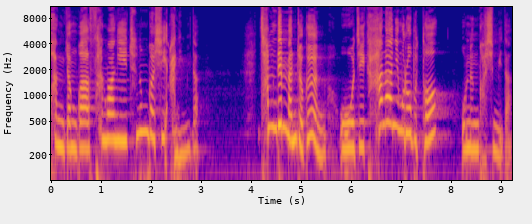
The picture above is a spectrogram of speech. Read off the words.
환경과 상황이 주는 것이 아닙니다. 참된 만족은 오직 하나님으로부터 오는 것입니다.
